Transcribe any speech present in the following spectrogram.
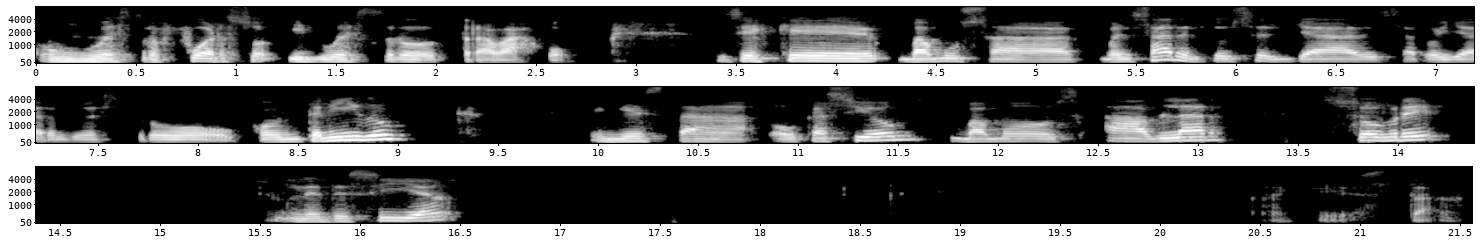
con nuestro esfuerzo y nuestro trabajo. Así es que vamos a comenzar entonces ya a desarrollar nuestro contenido. En esta ocasión vamos a hablar sobre, les decía, aquí está.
